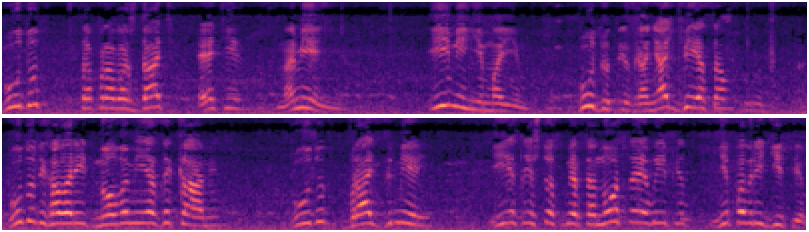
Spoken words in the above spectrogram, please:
будут сопровождать эти знамения. Именем моим будут изгонять бесов, будут говорить новыми языками, будут брать змей. И если что смертоносное выпьют, не повредит им.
